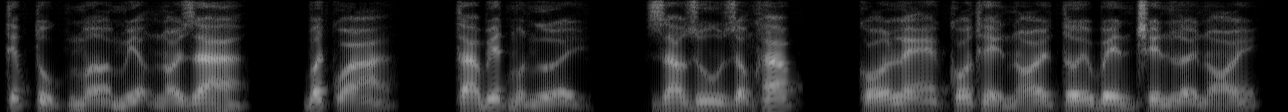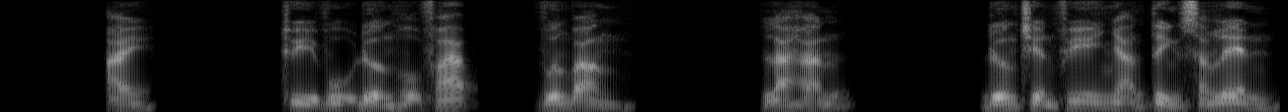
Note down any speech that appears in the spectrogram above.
tiếp tục mở miệng nói ra, bất quá, ta biết một người, giao du rộng khắp, có lẽ có thể nói tới bên trên lời nói. Ai? Thủy vụ đường hộ pháp, Vương Bằng. Là hắn. Đường triển phi nhãn tỉnh sáng lên,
